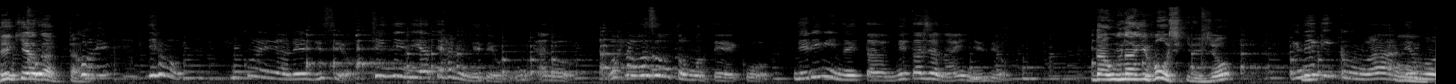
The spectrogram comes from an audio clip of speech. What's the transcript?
出来上がったこれでもこれあれですよ。天然でやってはるんですよ。あの笑わそうと思ってこう練りに抜いたネタじゃないんですよ。だうなぎ方式でしょ？うなぎくんは、うん。でも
